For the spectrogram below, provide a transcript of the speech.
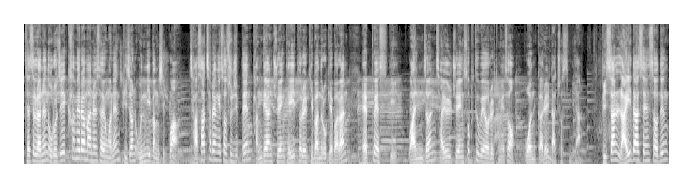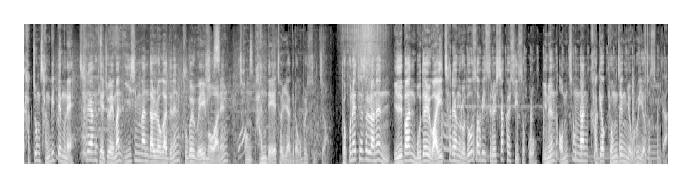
테슬라는 오로지 카메라만을 사용하는 비전 온리 방식과 자사 차량에서 수집된 방대한 주행 데이터를 기반으로 개발한 FSD 완전 자율주행 소프트웨어를 통해서 원가를 낮췄습니다. 비싼 라이다 센서 등 각종 장비 때문에 차량 개조에만 20만 달러가 드는 구글 웨이모와는 정반대의 전략이라고 볼 수 있죠. 덕분에 테슬라는 일반 모델 Y 차량으로도 서비스를 시작할 수 있었고 이는 엄청난 가격 경쟁력으로 이어졌습니다.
